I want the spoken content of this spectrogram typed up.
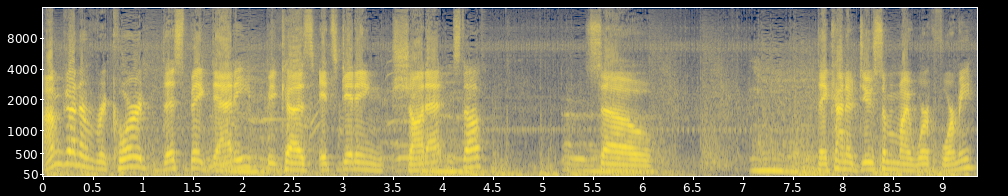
I'm gonna record this Big Daddy because it's getting shot at and stuff. So they kind of do some of my work for me.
